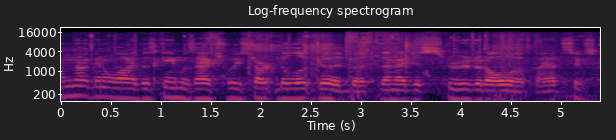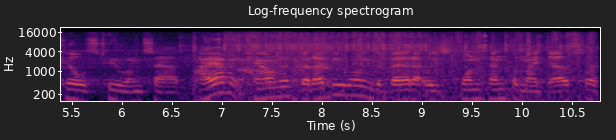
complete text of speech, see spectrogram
I'm not gonna lie, this game was actually starting to look good, but then I just screwed it all up. I had six kills too, I'm sad. I haven't counted, but I'd be willing to bet at least one-tenth of my deaths are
